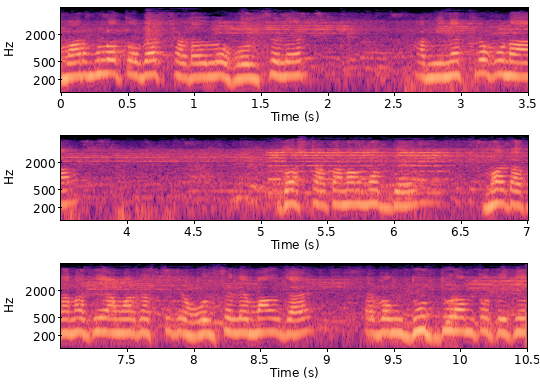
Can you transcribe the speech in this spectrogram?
আমার মূলত ব্যবসাটা হলো হোলসেলের আমি নেত্রকোনা দশটা থানার মধ্যে, নয়টা থানা দিয়ে আমার কাছ থেকে হোলসেলে মাল যায় এবং দূর দূরান্ত থেকে,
